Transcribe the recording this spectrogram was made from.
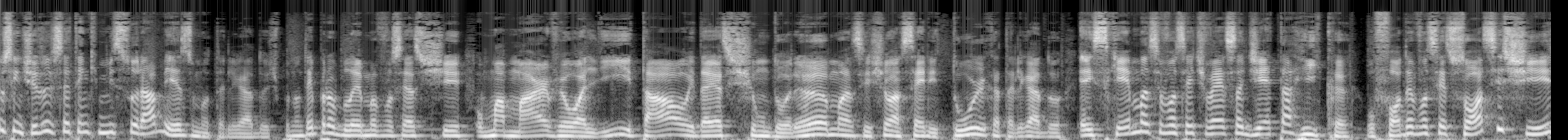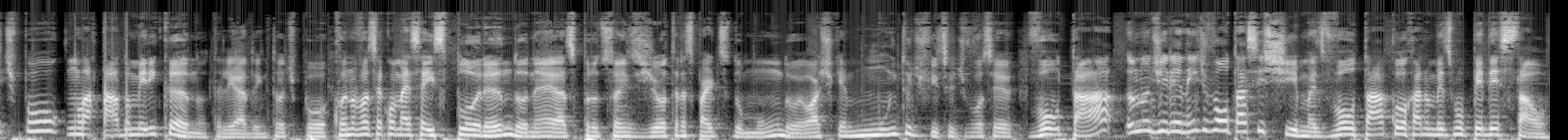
no sentido de você tem que misturar mesmo, tá ligado? Tipo, não tem problema você assistir uma Marvel ali e tal, e daí assistir um dorama, assistir uma série turca, tá ligado? É esquema se você tiver essa dieta rica. O foda é você só assistir, tipo, um latado americano, tá ligado? Então, tipo, quando você começa explorando, né, as produções de outras partes do mundo, eu acho que é muito difícil de você voltar. Eu não diria nem de voltar a assistir, mas voltar a colocar no mesmo pedestal,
